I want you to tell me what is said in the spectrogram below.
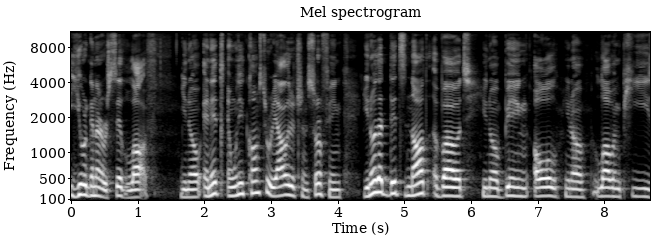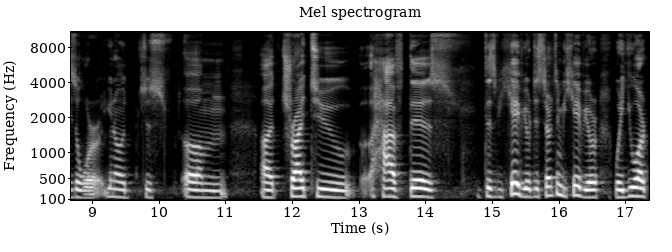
you're gonna receive love. You know, and it and when it comes to reality transurfing, you know that it's not about you know being all you know love and peace or you know just um uh, try to have this this behavior, this certain behavior where you are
